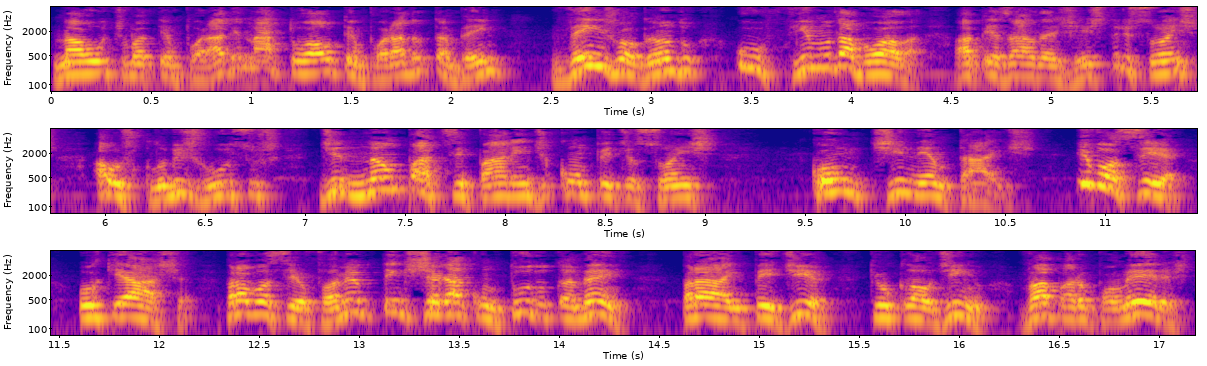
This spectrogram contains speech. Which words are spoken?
na última temporada e na atual temporada também vem jogando o fino da bola, apesar das restrições aos clubes russos de não participarem de competições continentais. E você, o que acha? Para você, o Flamengo tem que chegar com tudo também para impedir que o Claudinho vá para o Palmeiras?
